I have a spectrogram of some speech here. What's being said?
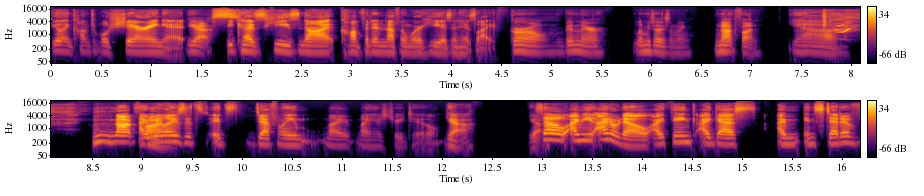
feeling comfortable sharing it Yes. because he's not confident enough in where he is in his life. girl, been there. Let me tell you something. Not fun. Yeah, Not fun. I realize it's it's definitely my my history too. Yeah. Yeah. So, I mean, I don't know. I think, I guess I'm instead of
